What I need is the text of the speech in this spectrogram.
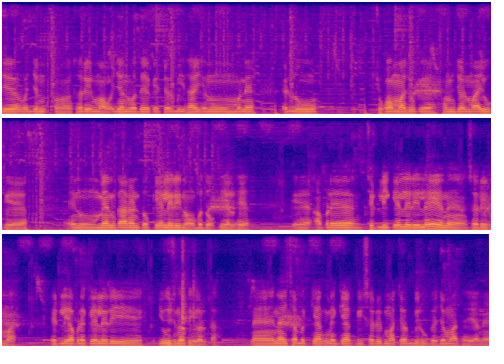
જે વજન શરીરમાં વજન વધે કે ચરબી થાય એનું મને એટલું જોવામાં જો કે સમજણમાં આવ્યું કે એનું મેન કારણ તો કેલેરીનો બધો ખેલ છે. કે આપણે જેટલી કેલેરી લઈએ ને શરીરમાં, એટલી આપણે કેલેરી યુઝ નથી કરતા. ને એના હિસાબે ક્યાંક ને ક્યાંક શરીરમાં ચરબી રૂપે જમા થાય અને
